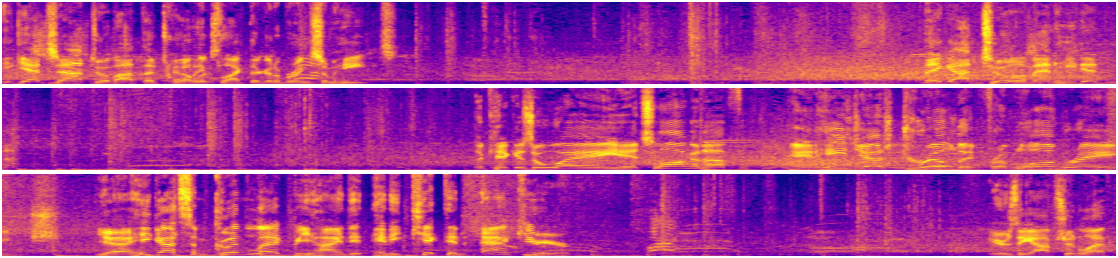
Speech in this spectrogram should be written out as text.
He gets out to about the 20. looks like they're going to bring some heat. They got to him, and he did not. The kick is away. It's long enough. And he just drilled it from long range. Yeah, he got some good leg behind it, and he kicked an accurate... Here. Here's the option left.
